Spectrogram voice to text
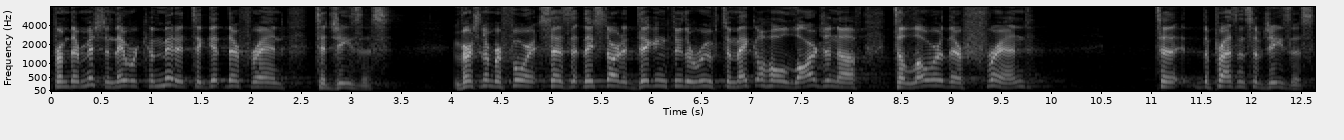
from their mission. They were committed to get their friend to Jesus. In verse number four, it says that they started digging through the roof to make a hole large enough to lower their friend to the presence of Jesus.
